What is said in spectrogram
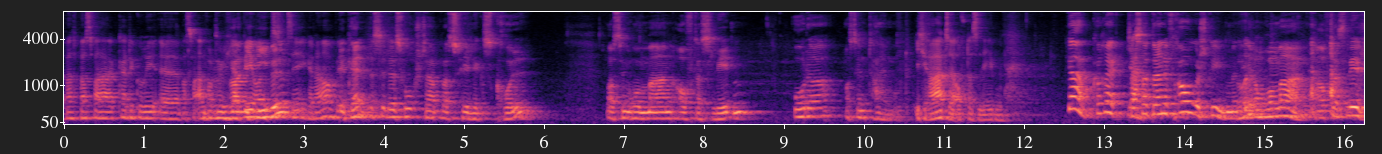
was, was war Kategorie, äh, was war Antwort? Die war die B Bibel. und C, genau. B. Bekenntnisse des Hochstaplers Felix Krull aus dem Roman Auf das Leben oder aus dem Talmud. Ich rate auf das Leben. Ja, korrekt. Das Ja. hat deine Frau geschrieben in ihrem Roman Auf das Leben.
